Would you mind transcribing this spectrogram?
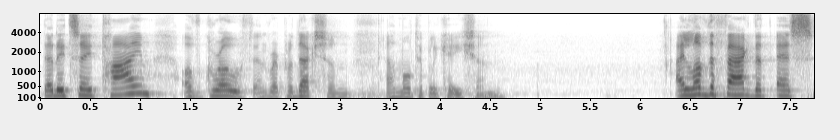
that it's a time of growth and reproduction and multiplication. I love the fact that as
